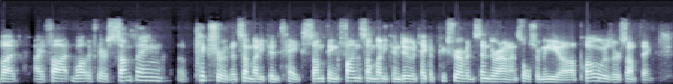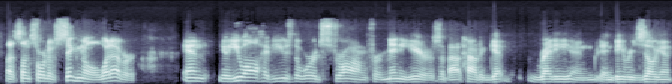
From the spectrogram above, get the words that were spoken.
but I thought, well, if there's something, a picture that somebody could take, something fun somebody can do and take a picture of it and send around on social media, a pose or something, uh, some sort of signal, whatever. And you know, you all have used the word strong for many years about how to get ready and, and be resilient,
